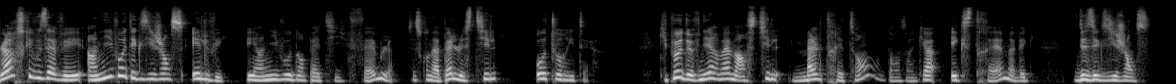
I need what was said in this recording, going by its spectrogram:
Lorsque vous avez un niveau d'exigence élevé et un niveau d'empathie faible, c'est ce qu'on appelle le style autoritaire, qui peut devenir même un style maltraitant dans un cas extrême avec des exigences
